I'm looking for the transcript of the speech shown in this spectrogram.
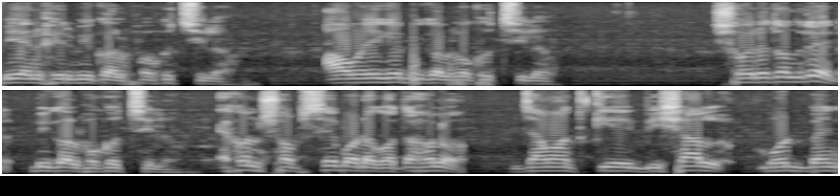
বিএনপির বিকল্প খুঁজছিল, আওয়ামী লীগের বিকল্প খুঁজছিল। স্বৈরতন্ত্রের বিকল্প খুঁজছিল। এখন সবচেয়ে বড় কথা হলো, জামাত কি এই বিশাল ভোট ব্যাংক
